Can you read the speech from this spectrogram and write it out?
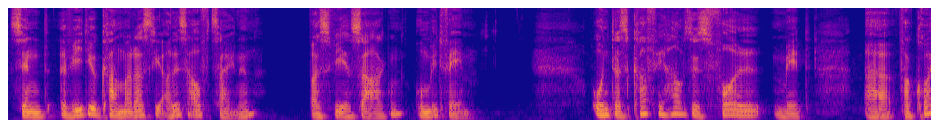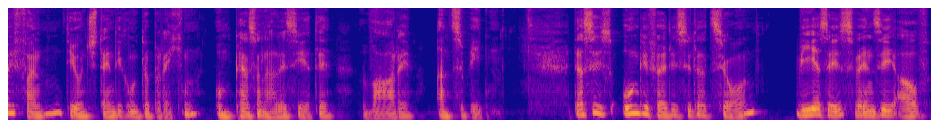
sind Videokameras, die alles aufzeichnen, was wir sagen und mit wem. Und das Kaffeehaus ist voll mit äh, Verkäufern, die uns ständig unterbrechen, um personalisierte Ware anzubieten. Das ist ungefähr die Situation, wie es ist, wenn Sie auf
